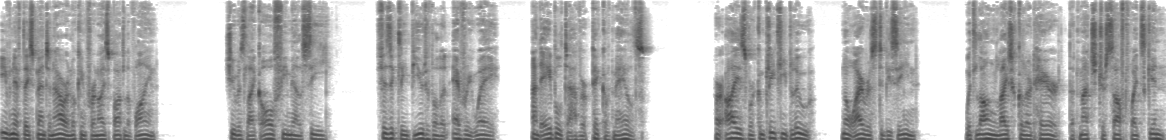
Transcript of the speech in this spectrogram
even if they spent an hour looking for a nice bottle of wine. She was like all female Sidhe, physically beautiful in every way, and able to have her pick of males. Her eyes were completely blue, no iris to be seen, with long light coloured hair that matched her soft white skin.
